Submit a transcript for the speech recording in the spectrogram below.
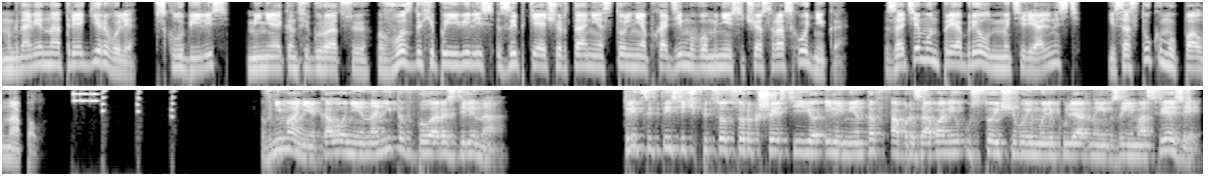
мгновенно отреагировали, всклубились, меняя конфигурацию. В воздухе появились зыбкие очертания столь необходимого мне сейчас расходника. Затем он приобрел материальность и со стуком упал на пол. Внимание, колония нанитов была разделена. 30 546 ее элементов образовали устойчивые молекулярные взаимосвязи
